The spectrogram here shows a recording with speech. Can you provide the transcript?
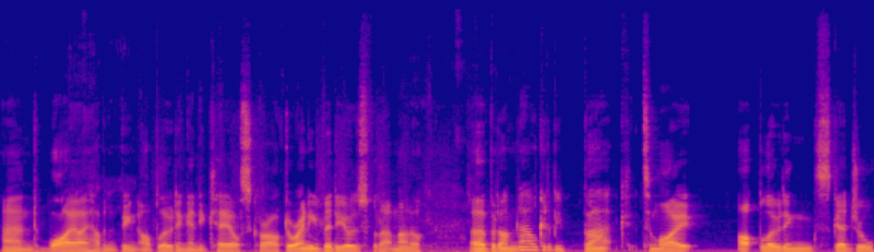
and why I haven't been uploading any KaoshKraft, or any videos for that matter. Uh, but I'm now going to be back to my uploading schedule,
